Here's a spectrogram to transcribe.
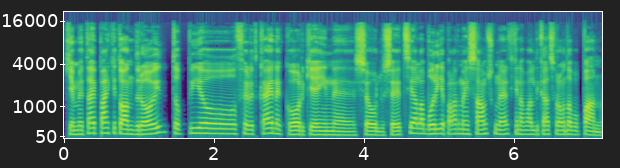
Και μετά υπάρχει και το Android, το οποίο θεωρητικά είναι core και είναι σε όλους έτσι, αλλά μπορεί για παράδειγμα η Samsung να έρθει και να βάλει κάτι πράγματα από πάνω.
